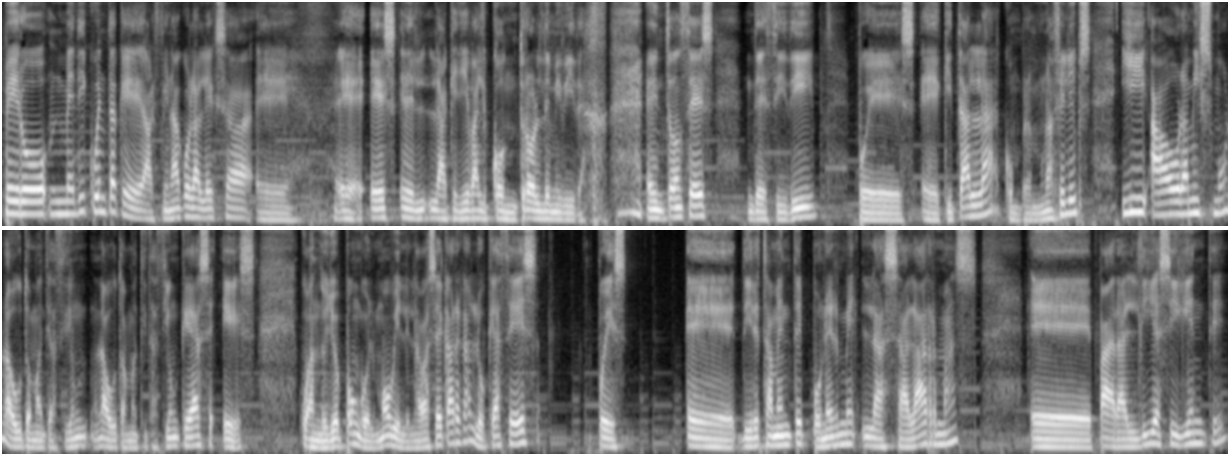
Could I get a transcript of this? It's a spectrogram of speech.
Pero me di cuenta que al final con la Alexa eh, eh, es la que lleva el control de mi vida. Entonces decidí pues eh, quitarla, comprarme una Philips y ahora mismo la automatización, la automatización que hace es cuando yo pongo el móvil en la base de carga, lo que hace es pues directamente ponerme las alarmas eh, para el día siguiente,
